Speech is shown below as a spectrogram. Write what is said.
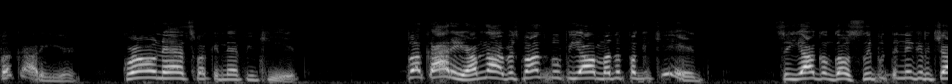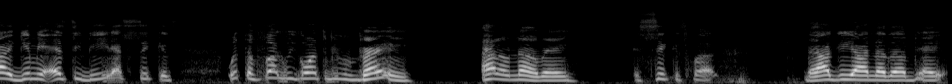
Fuck out of here. Grown ass fucking nephew kids. Fuck out of here. I'm not responsible for y'all motherfucking kids. So y'all gonna go sleep with the nigga to try to give me an STD? That's sick as what the fuck we going through people's brain? I don't know, man. It's sick as fuck. But I'll give y'all another update.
